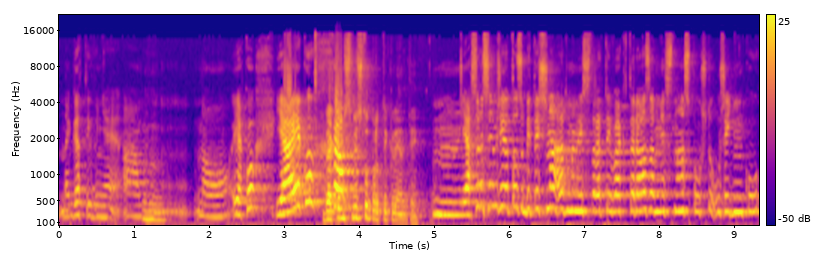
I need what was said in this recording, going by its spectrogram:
negativně. A, mm-hmm. no, jako, já jako v jakém cháp... smyslu pro ty klienty? Mm, já si myslím, že je to zbytečná administrativa, která zaměstná spoustu úředníků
